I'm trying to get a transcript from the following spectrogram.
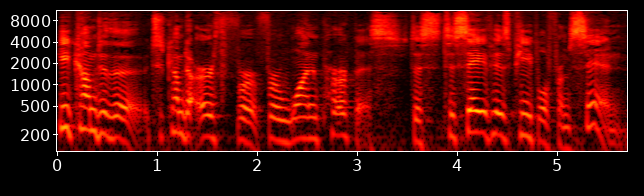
he'd come to, the, to come to earth for, for one purpose to, to save his people from sin.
